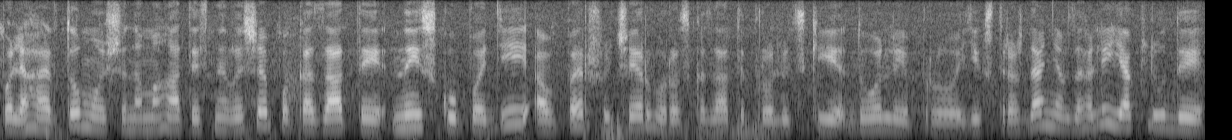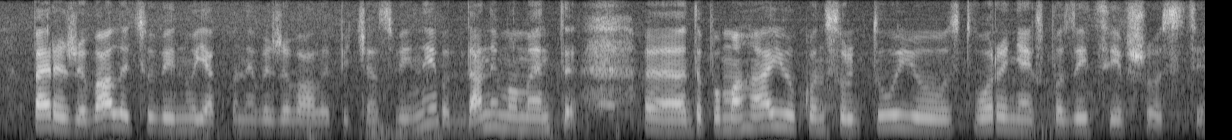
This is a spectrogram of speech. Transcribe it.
Полягає в тому, що намагатись не лише показати низку подій, а в першу чергу розказати про людські долі, про їх страждання, взагалі як люди переживали цю війну, як вони виживали під час війни. В даний момент е, допомагаю, консультую створення експозиції в шостці.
